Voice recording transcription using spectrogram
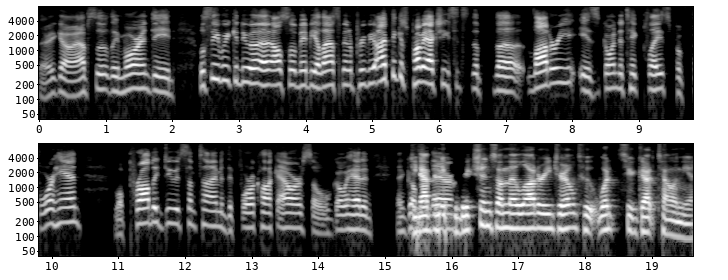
There you go. Absolutely. More indeed. We'll see if we can do a, also maybe a last minute preview. I think it's probably actually since the, the lottery is going to take place beforehand, we'll probably do it sometime in the four o'clock hour. So we'll go ahead and, and go Do you from have there. any predictions on the lottery, Gerald? Who? What's your gut telling you?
